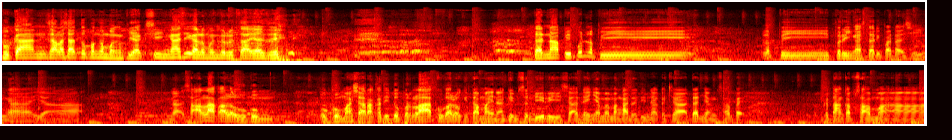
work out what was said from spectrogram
bukan salah satu pengembang biak singa sih kalau menurut saya sih. Dan napi pun lebih lebih beringas daripada singa ya nggak salah kalau hukum hukum masyarakat itu berlaku kalau kita main hakim sendiri. Seandainya memang ada tindak kejahatan yang sampai ketangkap sama uh,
